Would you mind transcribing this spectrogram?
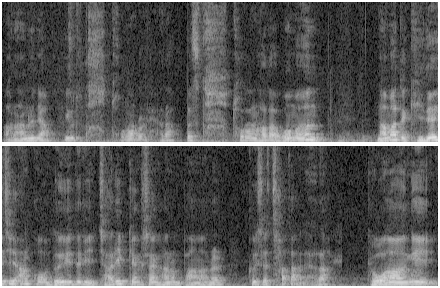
안 하느냐 이것도 다 토론을 해라. 그래서 다 토론을 하다 보면 남한테 기대지 않고 너희들이 자립갱생하는 방안을 거기서 찾아내라. 교황이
